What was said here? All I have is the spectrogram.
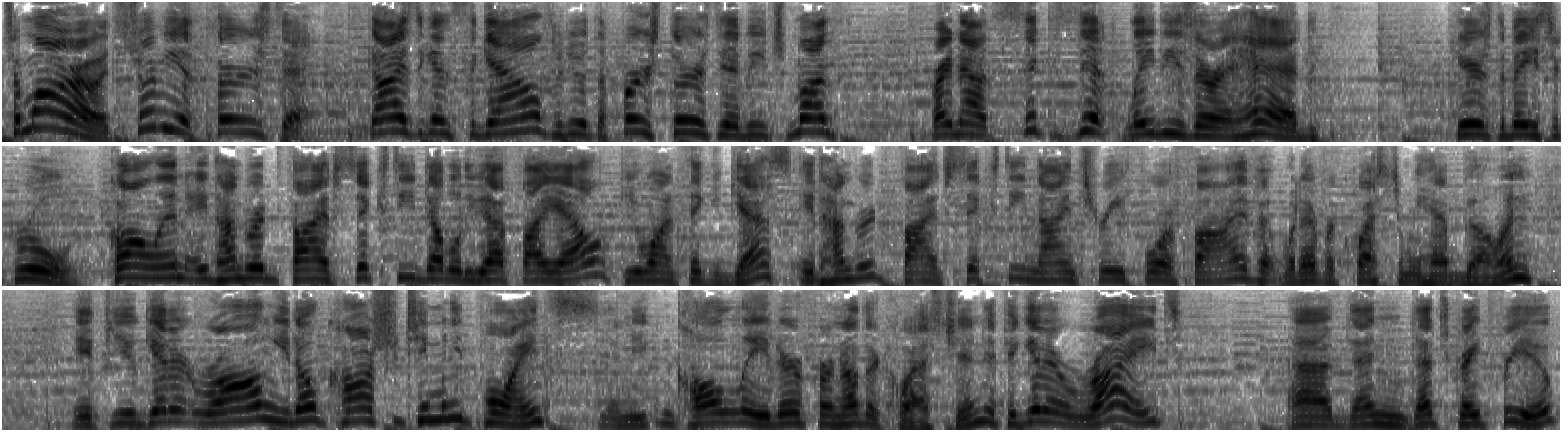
Tomorrow, it's Trivia Thursday. Guys against the gals. We do it the first Thursday of each month. Right now, it's 6 zip. Ladies are ahead. Here's the basic rule call in 800 560 WFIL if you want to take a guess. 800 560 9345 at whatever question we have going. If you get it wrong, you don't cost you too many points, and you can call later for another question. If you get it right, uh, then that's great for you.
